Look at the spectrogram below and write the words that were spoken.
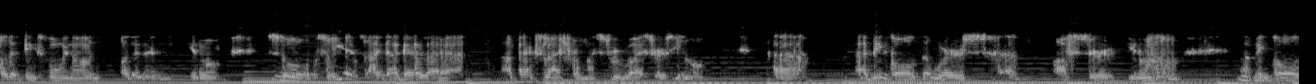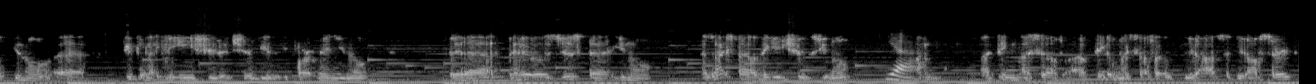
other things going on other than, you know. So, so yes, I, I got a lot of a backslash from my supervisors. You know, uh, I've been called the worst uh, officer. You know, I've been called, you know, uh, people like me should should be in the department. You know, but uh, but it was just, uh, you know a lifestyle that you choose, you know. Yeah. Um, I think myself, I think of myself as a good officer. Good officer.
